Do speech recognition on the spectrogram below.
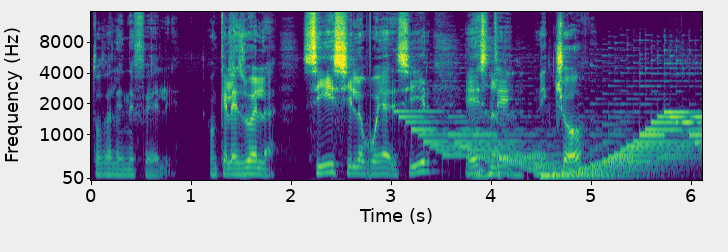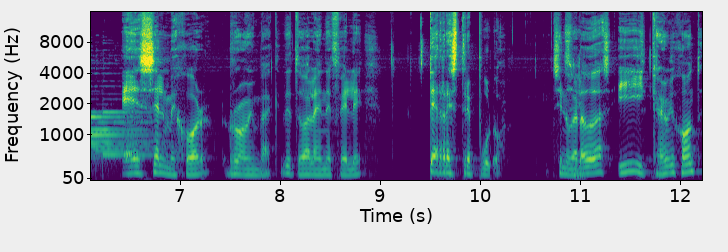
toda la NFL. Aunque les duela. Sí, sí lo voy a decir. Este Nick Chubb es el mejor running back de toda la NFL terrestre puro sin lugar a dudas. Y Kareem Hunt,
